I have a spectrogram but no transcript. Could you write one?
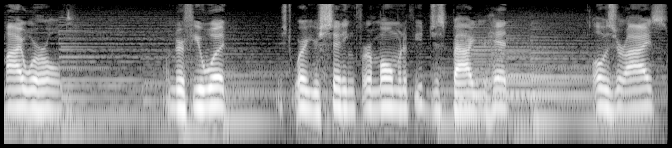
my world. I wonder if you would, just where you're sitting for a moment, if you'd just bow your head, close your eyes.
